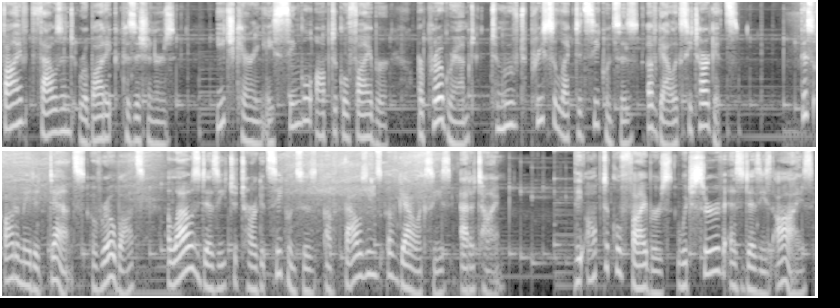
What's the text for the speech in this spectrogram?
5,000 robotic positioners, each carrying a single optical fiber, are programmed to move to pre-selected sequences of galaxy targets. This automated dance of robots allows DESI to target sequences of thousands of galaxies at a time. The optical fibers, which serve as DESI's eyes,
